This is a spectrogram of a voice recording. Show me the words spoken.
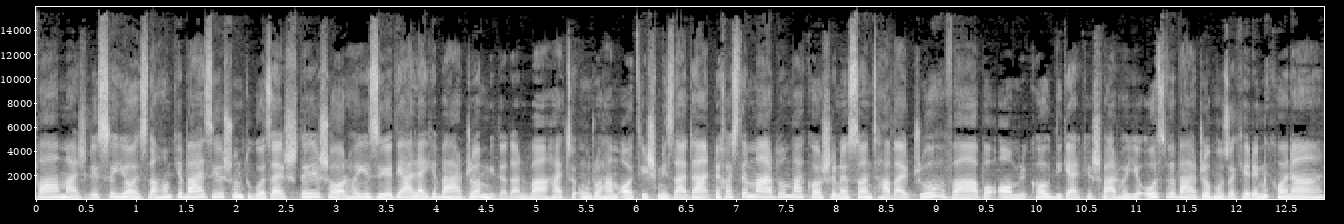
و مجلس 11 که بعضیشون تو گذشته شعارهای زیادی علیه برجام می‌دادن و حتی اون رو هم آتیش می‌زدن. به خواست مردم و کارشناسان توجه و با آمریکا و دیگر کشورهای عضو برجام مذاکره می‌کنن؟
